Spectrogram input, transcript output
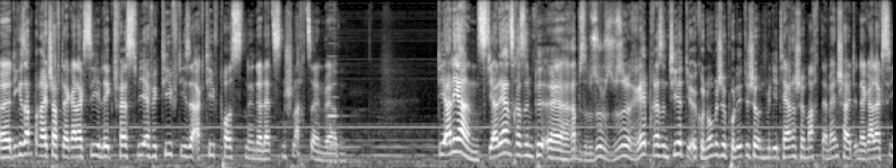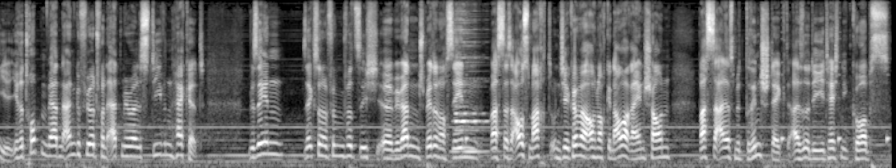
Äh, die Gesamtbereitschaft der Galaxie legt fest, wie effektiv diese Aktivposten in der letzten Schlacht sein werden. Die Allianz. Die Allianz äh, repräsentiert die ökonomische, politische und militärische Macht der Menschheit in der Galaxie. Ihre Truppen werden angeführt von Admiral Stephen Hackett. Wir sehen 645, äh, wir werden später noch sehen, was das ausmacht. Und hier können wir auch noch genauer reinschauen, was da alles mit drin steckt. Also die Technikkorps,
